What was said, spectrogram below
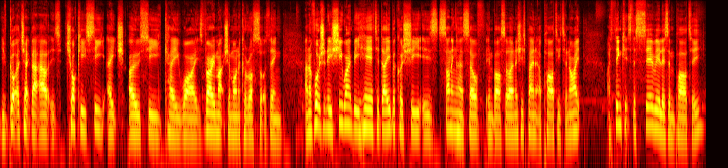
You've got to check that out. It's Chocky, C H O C K Y. It's very much a Monica Ross sort of thing. And unfortunately, she won't be here today because she is sunning herself in Barcelona. She's playing at a party tonight. I think it's the Serialism Party.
